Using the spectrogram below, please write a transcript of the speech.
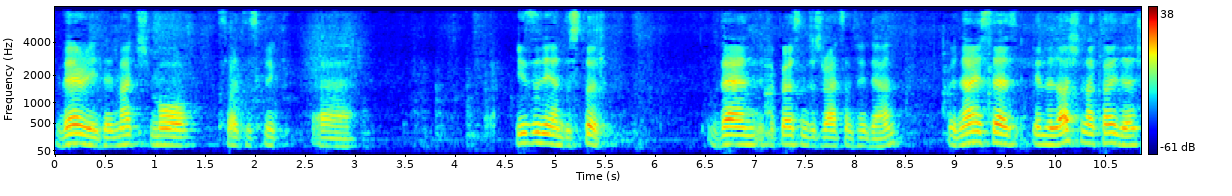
varied and much more, so to speak, uh, easily understood than if a person just writes something down. But now he says, in the Lashon HaKodesh,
